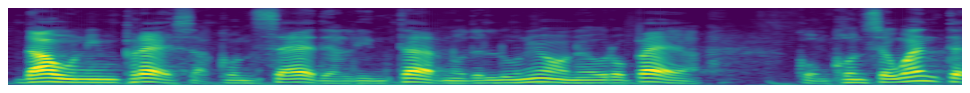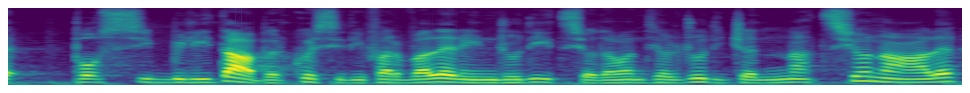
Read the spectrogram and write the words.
da un'impresa con sede all'interno dell'Unione Europea, con conseguente possibilità per questi di far valere in giudizio davanti al giudice nazionale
